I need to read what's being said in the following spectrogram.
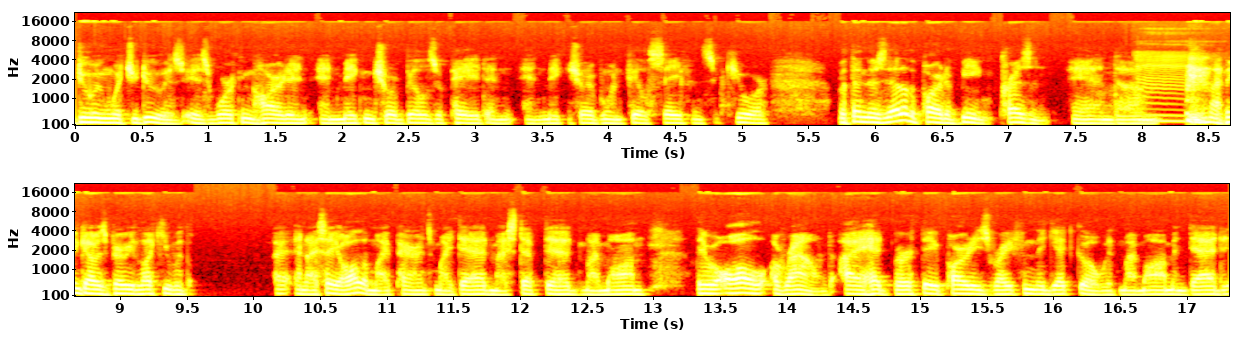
doing what you do is, is working hard and, and making sure bills are paid and, and making sure everyone feels safe and secure. But then there's that other part of being present. And um, Mm. I think I was very lucky with, and I say all of my parents, my dad, my stepdad, my mom, they were all around. I had birthday parties right from the get go with my mom and dad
